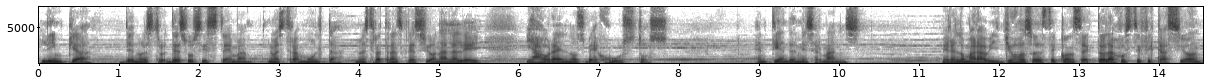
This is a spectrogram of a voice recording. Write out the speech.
limpia de, nuestro, de su sistema nuestra multa, nuestra transgresión a la ley y ahora Él nos ve justos. ¿Entienden mis hermanos? Miren lo maravilloso de este concepto de la justificación.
